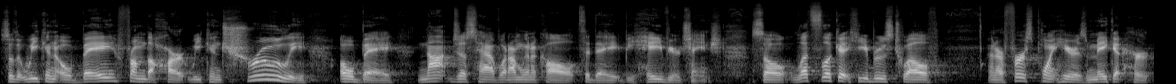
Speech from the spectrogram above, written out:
so that we can obey from the heart. We can truly obey, not just have what I'm going to call today behavior change. So let's look at Hebrews 12. And our first point here is make it hurt.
